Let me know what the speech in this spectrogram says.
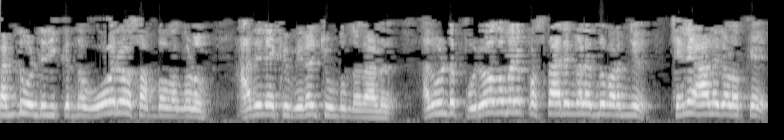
കണ്ടുകൊണ്ടിരിക്കുന്ന ഓരോ സംഭവങ്ങളും അതിലേക്ക് വിരൽ ചൂണ്ടുന്നതാണ്. അതുകൊണ്ട് പുരോഗമന പ്രസ്ഥാനങ്ങൾ എന്ന് പറഞ്ഞ് ചില ആളുകളൊക്കെ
